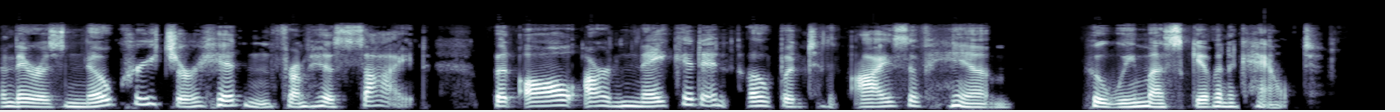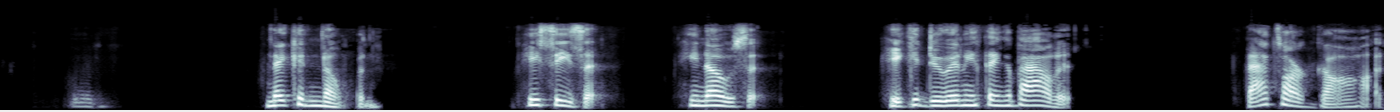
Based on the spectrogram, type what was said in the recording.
And there is no creature hidden from his sight, but all are naked and open to the eyes of him who we must give an account. Naked and open. He sees it. He knows it. He can do anything about it. That's our God.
